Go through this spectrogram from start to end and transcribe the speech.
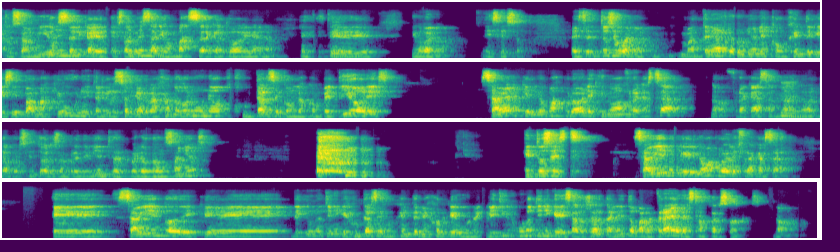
tus amigos cerca y a tus adversarios más cerca todavía, ¿no? Este, y bueno, es eso. Entonces, bueno, mantener reuniones con gente que sepa más que uno y tenerlo cerca trabajando con uno, juntarse con los competidores, saber que lo más probable es que no van a fracasar, ¿no? Fracasan más del 90% mm. de los emprendimientos después de los dos años. Entonces, sabiendo que lo más probable es fracasar, eh, sabiendo de que, de que, uno tiene que juntarse con gente mejor que uno, y que uno tiene que desarrollar talento para atraer a esas personas, ¿no?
